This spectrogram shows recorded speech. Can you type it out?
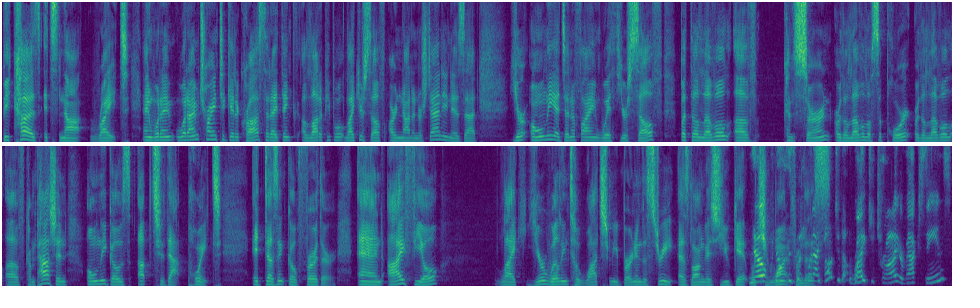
because it's not right. And what I'm what I'm trying to get across that I think a lot of people like yourself are not understanding is that you're only identifying with yourself, but the level of concern or the level of support or the level of compassion only goes up to that point. It doesn't go further. And I feel like you're willing to watch me burn in the street as long as you get what no, you no, want from when, this. When I talked about right to try or vaccines,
